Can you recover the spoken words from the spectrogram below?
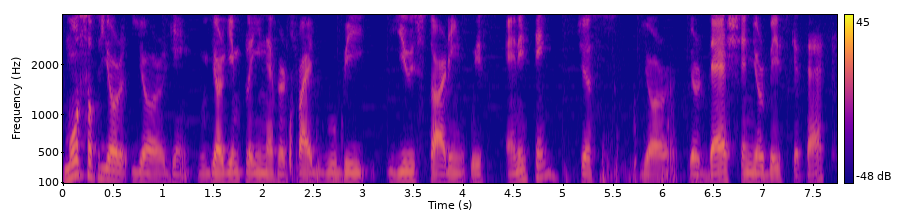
most of your your game your gameplay in Evertried will be you starting with anything just your your dash and your basic attack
